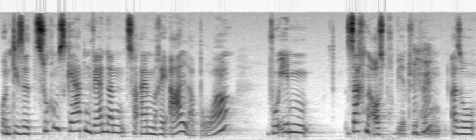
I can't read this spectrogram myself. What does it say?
Und diese Zukunftsgärten werden dann zu einem Reallabor, wo eben Sachen ausprobiert mhm. werden. Mhm. Also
